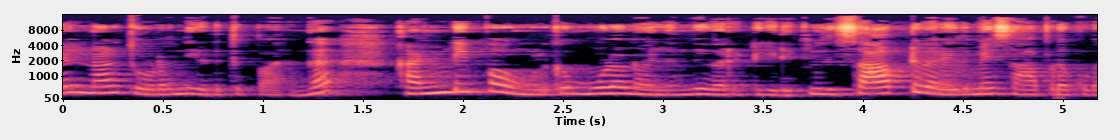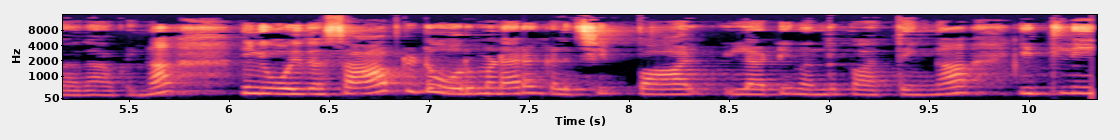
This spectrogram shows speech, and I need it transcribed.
ஏழு நாள் தொடர்ந்து எடுத்து பாருங்கள் கண்டிப்பாக உங்களுக்கு மூல நோயிலேருந்து விரட்டி கிடைக்கும் இது சாப்பிட்டு வேறு எதுவுமே சாப்பிடக்கூடாதா அப்படின்னா நீங்கள் இதை சாப்பிட்டுட்டு ஒரு மணி நேரம் கழித்து பால் இல்லாட்டி வந்து பார்த்தீங்கன்னா இட்லி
